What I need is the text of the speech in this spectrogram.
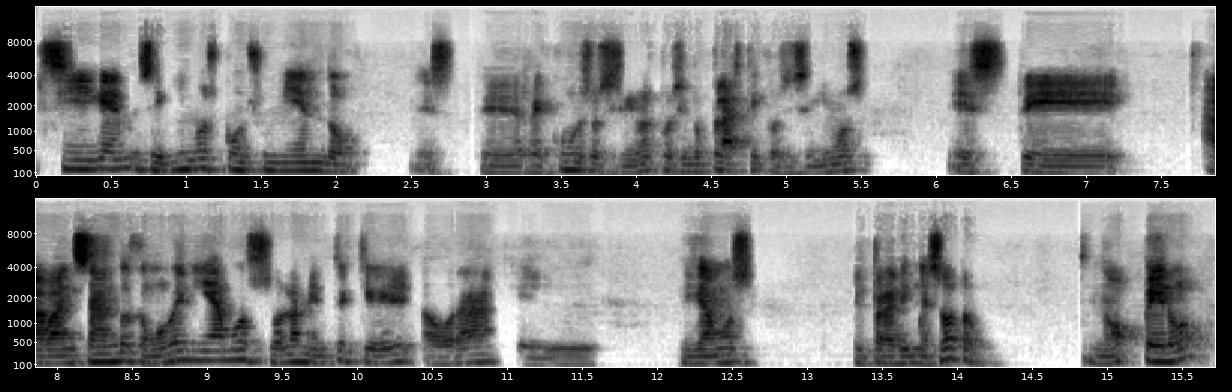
siguen, seguimos consumiendo este, recursos y seguimos produciendo plásticos y seguimos este, avanzando como veníamos, solamente que ahora, el, digamos, el paradigma es otro, ¿no? Pero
